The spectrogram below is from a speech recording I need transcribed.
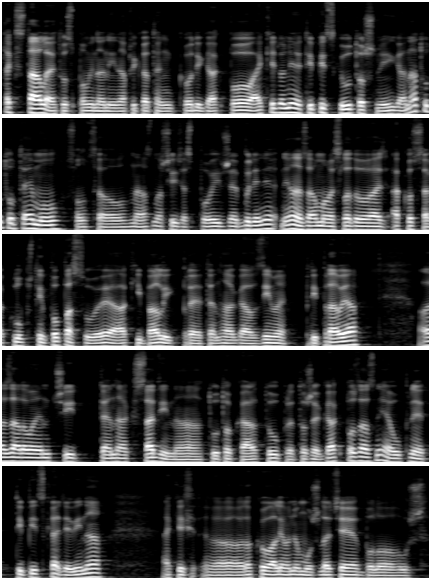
tak stále je tu spomínaný napríklad ten Cody Gakpo, aj keď on nie je typický útočník. A na túto tému som chcel naznačiť a spojiť, že bude nielen zaujímavé sledovať, ako sa klub s tým popasuje a aký balík pre ten Haga v zime pripravia, ale zároveň či ten Hag sadí na túto kartu, pretože Gakpo zase nie je úplne typická devina, aj keď uh, rokovali o ňom už lete, bolo už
